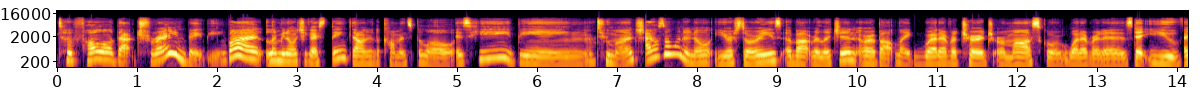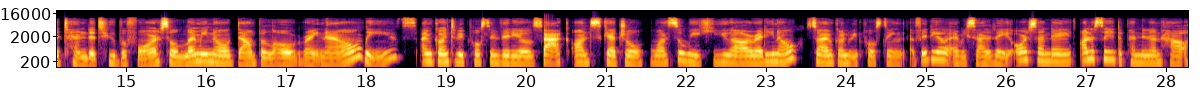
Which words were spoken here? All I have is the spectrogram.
to follow that train, baby. But let me know what you guys think down in the comments below. Is he being too much? I also want to know your stories about religion or about like whatever church or mosque or whatever it is that you've attended to before. So let me know down below right now, please. I'm going to be posting videos back on schedule once a week. You already know. So I'm going to be posting a video every Saturday or Sunday. Honestly, depending on how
